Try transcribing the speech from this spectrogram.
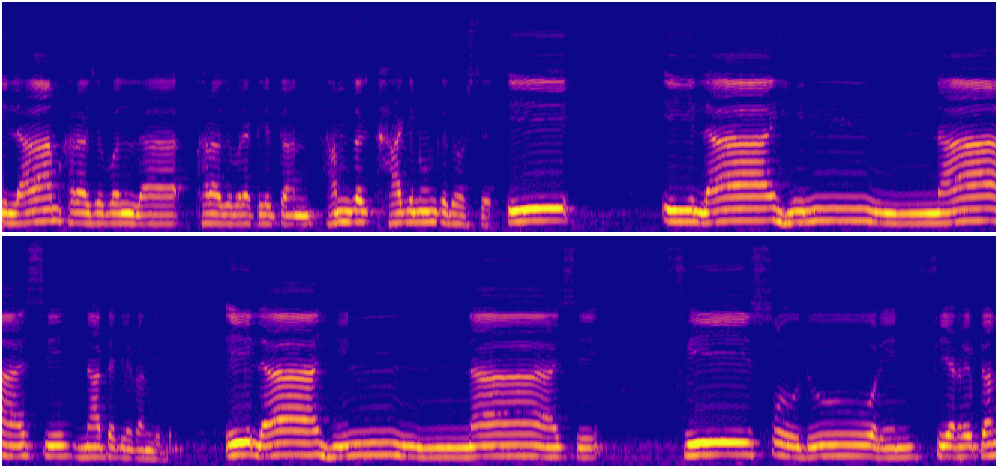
ইলাম খারা জবল্লা খারা জবর এক লিপটান হামজা হাগে নুনকে ধরছে ই ইলাহিন নাসি নাতে এক লিপটান দিবেন ইলাহিন নাসি ফি সুদুরিন ফি এক লিপটান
